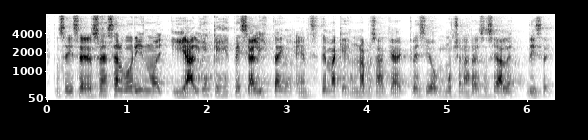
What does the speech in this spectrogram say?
Entonces dice, eso es ese algoritmo y alguien que es especialista en, en ese tema, que es una persona que ha crecido mucho en las redes sociales, dice,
